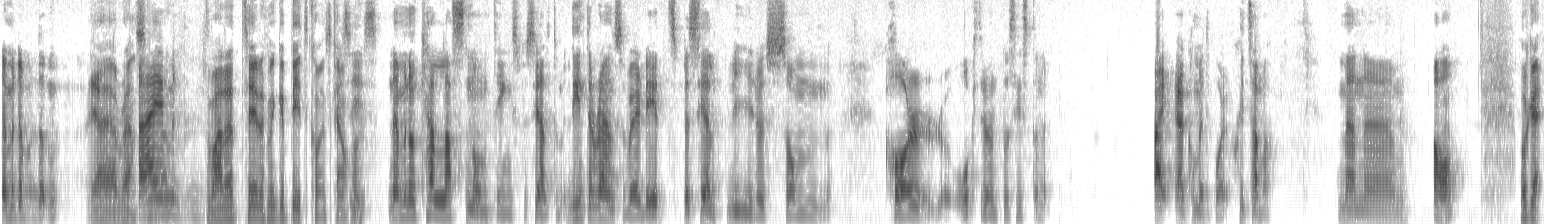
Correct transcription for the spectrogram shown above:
Nej men de, de, Ja, ja ransomware. Nej, men- De hade inte tillräckligt mycket bitcoins kanske. precis. Nej men de kallas någonting speciellt. Det är inte ransomware. Det är ett speciellt virus som har åkt runt på sistone. Nej, jag kommer inte på det. Skitsamma. Men eh, ja. Okej,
